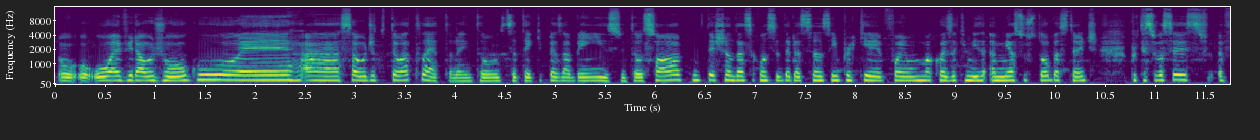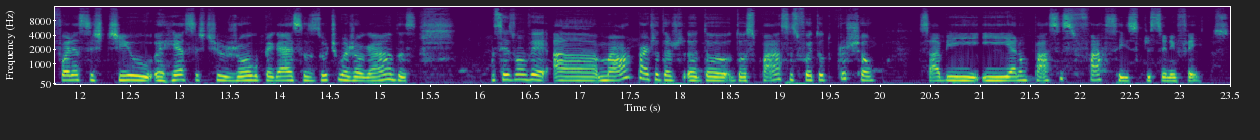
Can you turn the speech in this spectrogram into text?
ou, ou, é virar o jogo ou é a saúde do teu atleta, né? Então você tem que pesar bem isso. Então, só deixando essa consideração, assim, porque foi uma coisa que me, me assustou bastante. Porque se vocês forem assistir, reassistir o jogo, pegar essas últimas jogadas, vocês vão ver, a maior parte do, do, dos passes foi tudo pro chão, sabe? E, eram passes fáceis de serem feitos.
